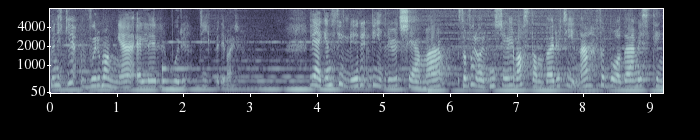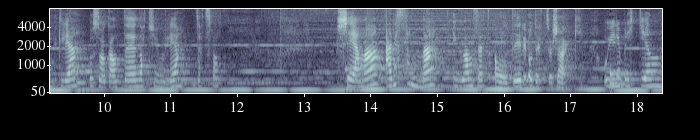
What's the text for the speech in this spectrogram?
Men ikke hvor mange eller hvor dype de var. Legen fyller videre ut skjemaet som for ordens skyld var standard rutine for både mistenkelige og såkalte naturlige dødsfall. Skjemaet er det samme uansett alder og dødsårsak. Og i rubrikken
